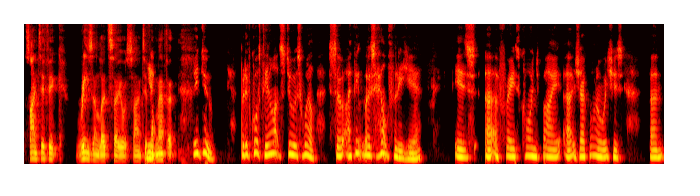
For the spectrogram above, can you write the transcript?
scientific reason let's say or scientific yeah, method. They do. But of course the arts do as well. So i think most helpfully here is uh, a phrase coined by uh, jacques monod which is um,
